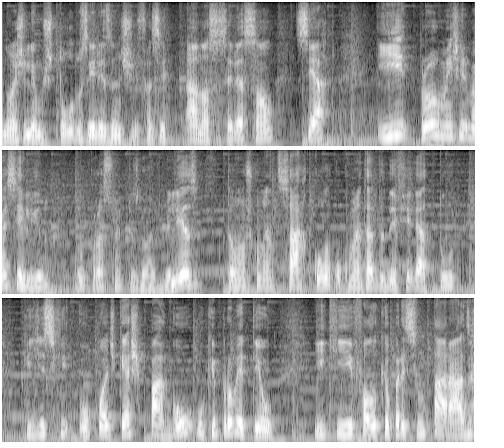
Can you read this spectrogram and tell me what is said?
Nós lemos todos eles antes de fazer a nossa seleção, certo? E provavelmente ele vai ser lido no próximo episódio, beleza? Então vamos começar com o comentário do Defi Gatu, que disse que o podcast pagou o que prometeu e que falou que eu parecia um tarado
